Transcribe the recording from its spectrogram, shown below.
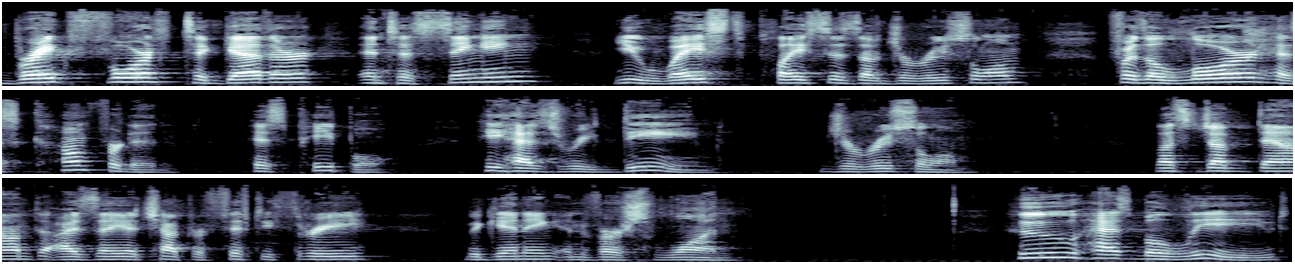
Break forth together into singing, you waste places of Jerusalem, for the Lord has comforted his people. He has redeemed Jerusalem. Let's jump down to Isaiah chapter 53, beginning in verse 1. Who has believed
